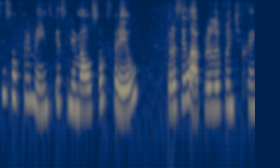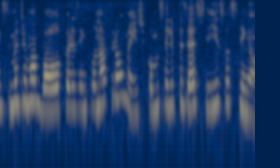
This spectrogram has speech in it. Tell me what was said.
de sofrimento que esse animal sofreu para, sei lá, para o elefante ficar em cima de uma bola, por exemplo, naturalmente, como se ele fizesse isso assim, ó,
